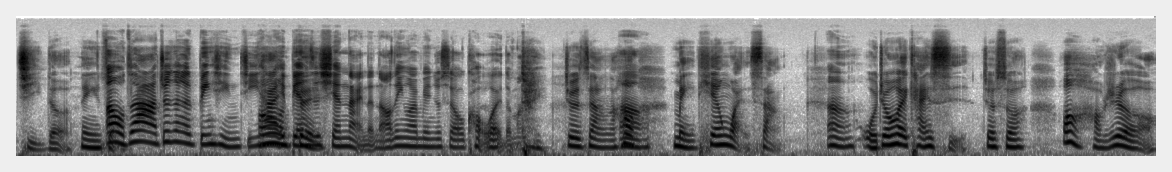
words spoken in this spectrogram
挤的那一种哦，我知道，就那个冰淇淋机，它一边是鲜奶的，然后另外一边就是有口味的嘛，对，就是这样。然后每天晚上，嗯，我就会开始就说哦，好热哦，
